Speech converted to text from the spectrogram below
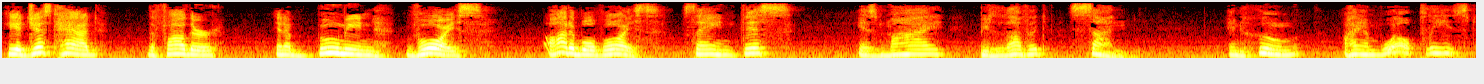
He had just had the Father in a booming voice, audible voice, saying, This is my beloved Son, in whom I am well pleased.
